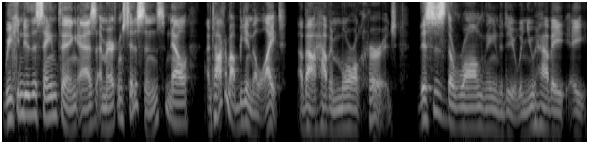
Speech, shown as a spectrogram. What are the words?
We can do the same thing as American citizens. Now, I'm talking about being the light, about having moral courage. This is the wrong thing to do when you have a, a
